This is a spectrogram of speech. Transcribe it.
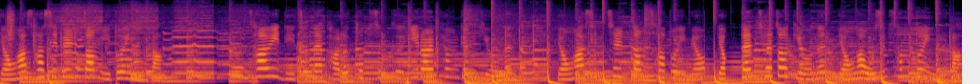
영하 41.2도입니다. 4위 니즈네 바르톱스크 1월 평균 기온은 영하 17.4도이며 역대 최저 기온은 영하 53도입니다.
